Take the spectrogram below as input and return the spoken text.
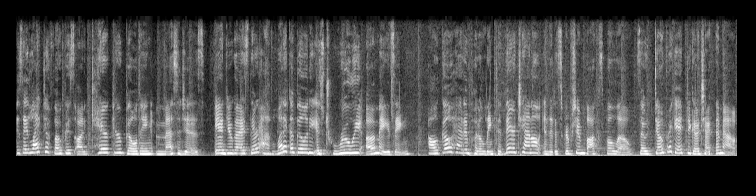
is they like to focus on character building messages. And you guys, their athletic ability is truly amazing. I'll go ahead and put a link to their channel in the description box below, so don't forget to go check them out.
